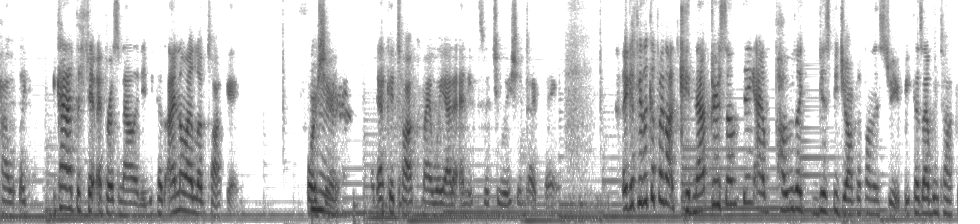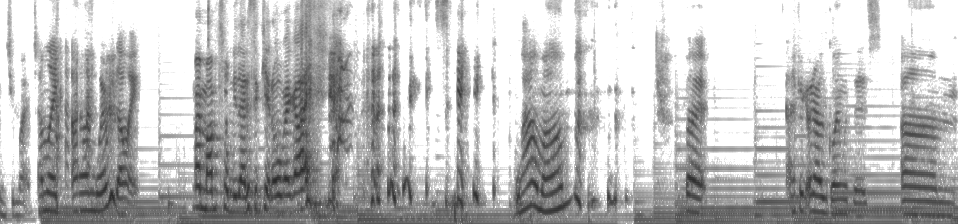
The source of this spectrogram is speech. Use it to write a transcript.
how like it kind of had to fit my personality because I know I love talking for Mhm. sure. Like I could talk my way out of any situation type thing. Like I feel like if I got kidnapped or something, I'd probably like just be dropped off on the street because I'd be talking too much. I'm like, um, where are we going? my mom told me that as a kid oh my god wow, mom. but I figured out I was going with this. Um,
